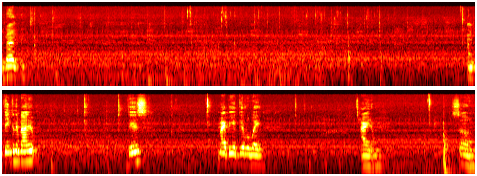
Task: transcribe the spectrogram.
But I'm thinking about it. This might be a giveaway item. So,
